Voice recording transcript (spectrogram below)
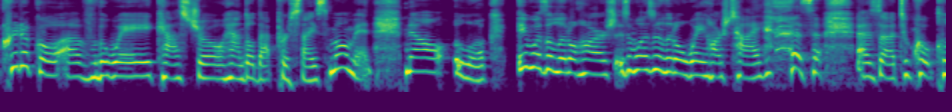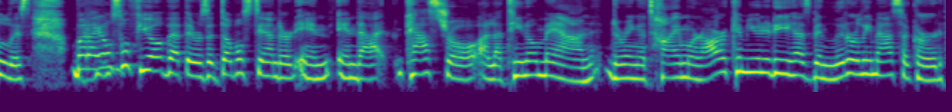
critical of the way Castro handled that precise moment. Now, look, it was a little harsh. It was a little way harsh Tai, as, as uh, to quote Clueless. But I also feel that there was a double standard in in that Castro, a Latino man, during a time when our community has been literally massacred,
